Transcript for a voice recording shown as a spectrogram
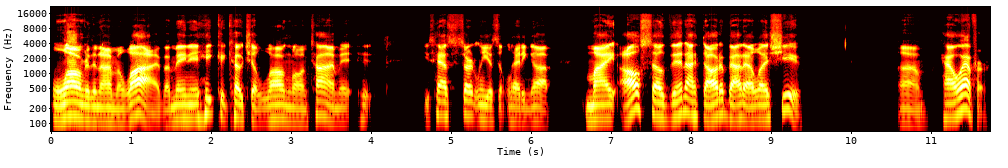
longer than I'm alive. I mean, he could coach a long, long time. It, it he has certainly isn't letting up. My also then I thought about LSU. Um, however,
